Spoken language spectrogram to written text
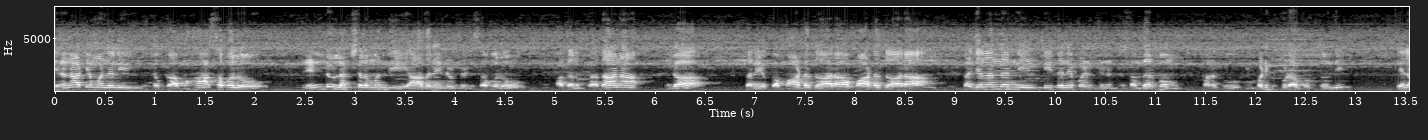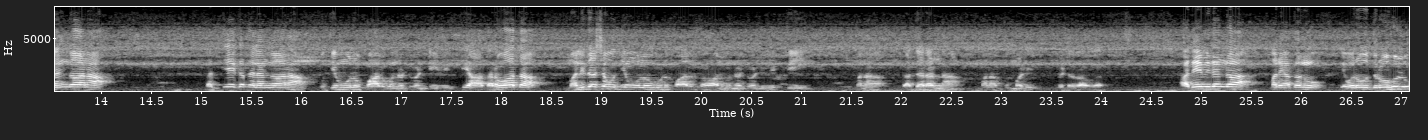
జననాట్య మండలి యొక్క మహాసభలో రెండు లక్షల మంది ఆదరైనటువంటి సభలో అతను ప్రధానంగా తన యొక్క మాట ద్వారా పాట ద్వారా ప్రజలందరినీ చైతన్యపరిచిన సందర్భం మనకు ఇప్పటికి కూడా గుర్తుంది. తెలంగాణ ప్రత్యేక తెలంగాణ ఉద్యమంలో పాల్గొన్నటువంటి వ్యక్తి ఆ తర్వాత మలిదశ ఉద్యమంలో కూడా పాల్గొ పాల్గొన్నటువంటి వ్యక్తి మన గద్దరన్న మన గుమ్మడి వెంకటరావు గారు. అదేవిధంగా మరి అతను ఎవరో ద్రోహులు.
